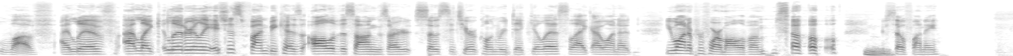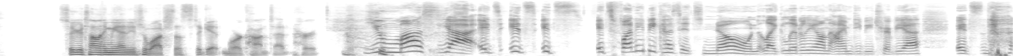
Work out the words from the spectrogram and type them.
love. I live. I like literally. It's just fun because all of the songs are so satirical and ridiculous. Like I want to. You want to perform all of them. So Mm. they're so funny. So you're telling me I need to watch this to get more content heard. You must, yeah. It's it's it's it's funny because it's known, like literally on the IMDb trivia, it's the,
